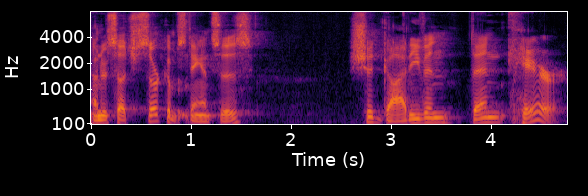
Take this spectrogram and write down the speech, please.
Under such circumstances, should God even then care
